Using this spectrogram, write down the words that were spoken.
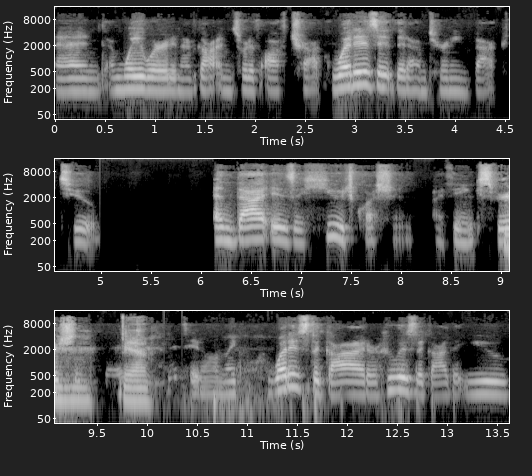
and I'm wayward and I've gotten sort of off track. What is it that I'm turning back to? And that is a huge question. I think spiritually. Mm-hmm. Yeah. Meditate on like what is the God or who is the God that you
